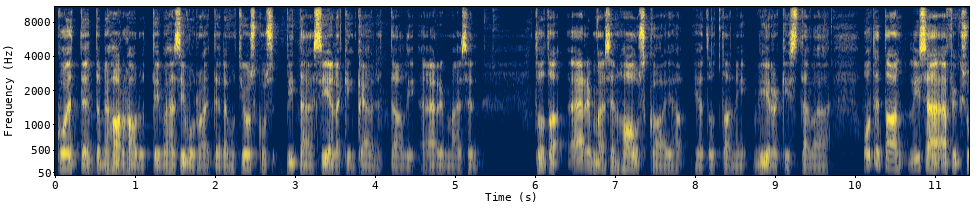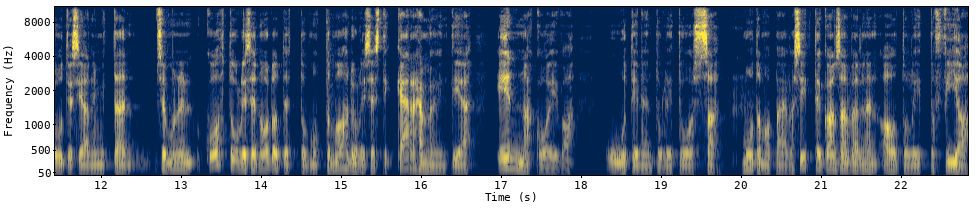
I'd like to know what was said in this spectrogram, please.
koette, että me harhauduttiin vähän sivuraiteille, mutta joskus pitää sielläkin käydä. Tämä oli äärimmäisen tota, äärimmäisen hauskaa ja, ja tota, niin virkistävää. Otetaan lisää F1-uutisia, nimittäin semmoinen kohtuullisen odotettu, mutta mahdollisesti kärhämöintiä ennakoiva uutinen tuli tuossa muutama päivä sitten. Kansainvälinen autoliitto FIA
